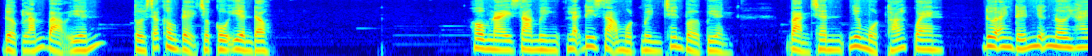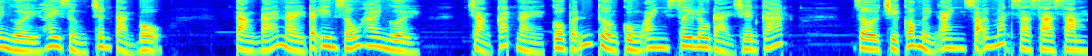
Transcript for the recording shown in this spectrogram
Được lắm Bảo Yến, tôi sẽ không để cho cô yên đâu. Hôm nay Gia Minh lại đi dạo một mình trên bờ biển. Bản chân như một thói quen, đưa anh đến những nơi hai người hay dừng chân tản bộ. Tảng đá này đã in dấu hai người, Chẳng cát này cô vẫn thường cùng anh xây lâu đài trên cát. Giờ chỉ có mình anh dõi mắt ra xa xăm,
